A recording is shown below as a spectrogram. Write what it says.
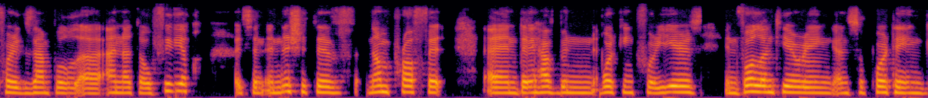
for example uh, Ana Tawfiq it's an initiative, nonprofit, and they have been working for years in volunteering and supporting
